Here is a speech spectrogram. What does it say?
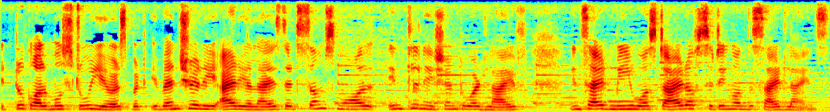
It took almost two years, but eventually I realized that some small inclination toward life inside me was tired of sitting on the sidelines.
